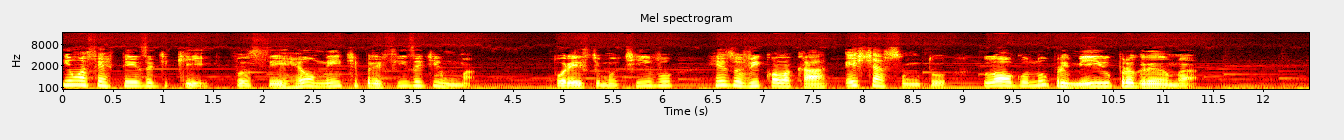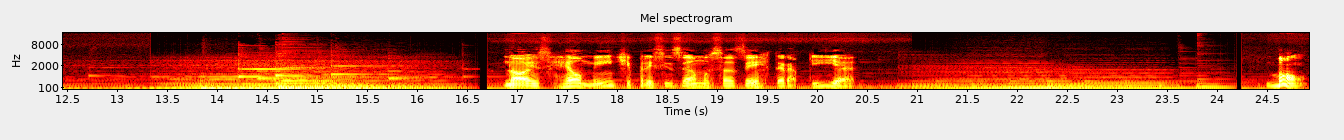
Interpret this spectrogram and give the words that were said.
e uma certeza de que você realmente precisa de uma. Por este motivo, resolvi colocar este assunto logo no primeiro programa. Nós realmente precisamos fazer terapia? Bom,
